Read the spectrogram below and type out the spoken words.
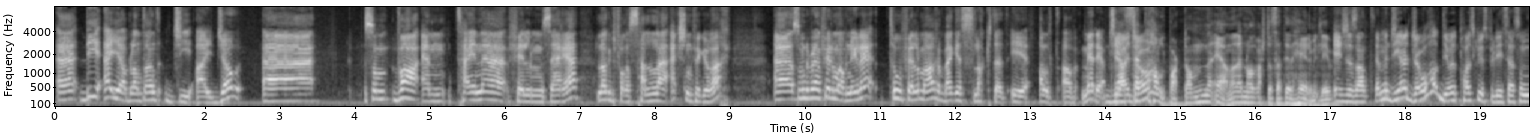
Eh, de eier blant annet GI Joe. Eh, som var en tegnefilmserie lagd for å selge actionfigurer. Eh, som det ble en film av nylig. To filmer, begge slaktet i alt av media. Jeg har sett halvparten av den ene. Det er noe av det verste jeg har sett i hele mitt liv. Ikke sant? Ja, men G.I. Joe hadde jo et par skuespillere i seg som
